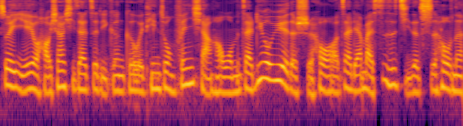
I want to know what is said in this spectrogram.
所以也有好消息在这里跟各位听众分享哈。我们在六月的时候啊，在两百四十集的时候呢，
